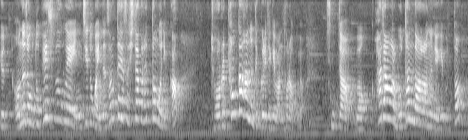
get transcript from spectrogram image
요- 어느 정도 페이스북에 인지도가 있는 상태에서 시작을 했던 거니까 저를 평가하는 댓글이 되게 많더라고요. 진짜 막 화장을 못한다라는 얘기부터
